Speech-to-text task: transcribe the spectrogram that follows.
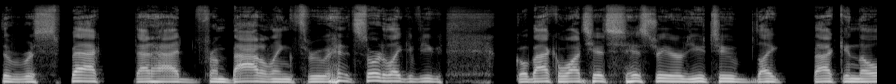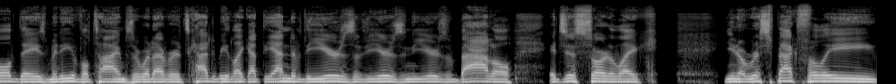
the respect that had from battling through it. It's sort of like if you go back and watch his history or YouTube like back in the old days, medieval times or whatever, it's had to be like at the end of the years of years and years of battle. It's just sort of like, you know, respectfully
